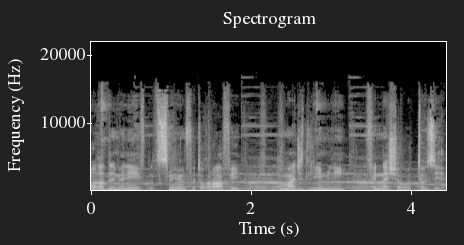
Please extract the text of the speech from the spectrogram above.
رغد المنيف بالتصميم الفوتوغرافي وماجد اليمني في النشر والتوزيع.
